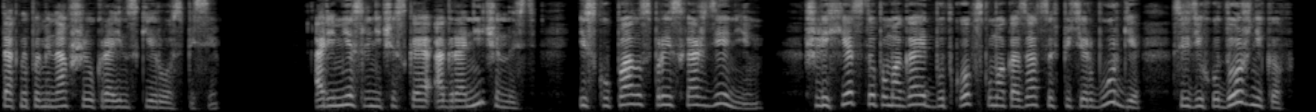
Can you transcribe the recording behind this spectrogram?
так напоминавшая украинские росписи. А ремесленническая ограниченность искупалась происхождением, шляхетство помогает Будковскому оказаться в Петербурге среди художников,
